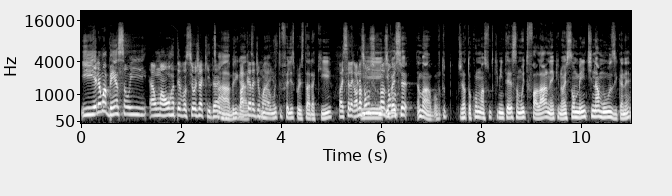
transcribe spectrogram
E ele é uma benção e é uma honra ter você hoje aqui, Dani. Ah, obrigado. Bacana demais. Não, muito feliz por estar aqui. Vai ser legal. Nós vamos. e, nós vamos... ser, ah, tu já tocou num assunto que me interessa muito falar, né? Que não é somente na música, né?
